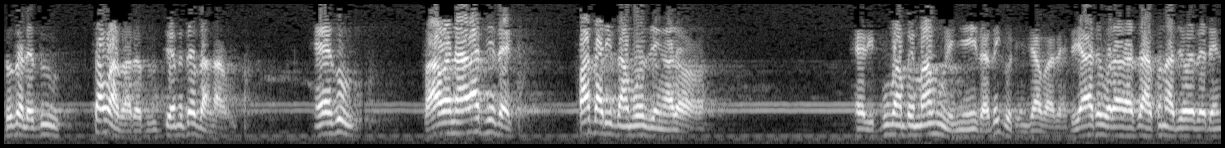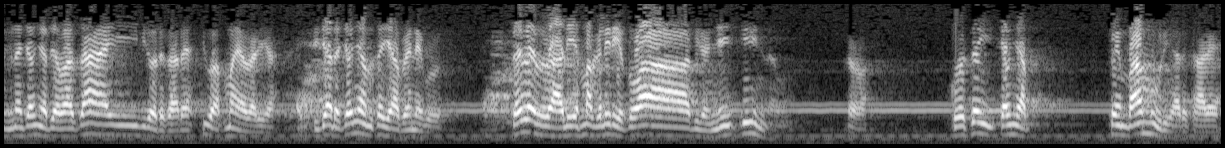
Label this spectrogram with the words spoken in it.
သို့သော်လည်းသူစောင့်ရတာတော့သူကျန်မတတ်တာလားအဲအခုဘာဝနာကဖြစ်တဲ့ပတ္တရိတံဘောဇင်ကတော့ အဲဒီပူပန်ပင်မမှုတွေညင်နေတာသိကိုတင်ကြပါတယ်တရားထုတ်ရတာကစခုနပြောတဲ့နည်းကြောင်းညပြပါဆိုင်ပြီးတော့တခါတည်းပြုတ်မှတ်ရတာတွေကဒီကြတော့ကြောင်းညမဆက်ရဘဲနဲ့ကိုသက်သက်သာလေးအမှတ်ကလေးတွေသွားပြီးတော့ငြိမ်းအေးနေတာပေါ့ဆိုတော့ကိုယ်စိတ်ကြောင်းညပင်ပန်းမှုတွေကတခါတည်း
